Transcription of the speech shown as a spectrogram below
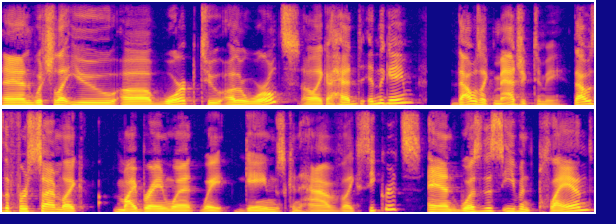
and which let you uh warp to other worlds uh, like ahead in the game that was like magic to me. That was the first time like my brain went wait games can have like secrets? And was this even planned?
